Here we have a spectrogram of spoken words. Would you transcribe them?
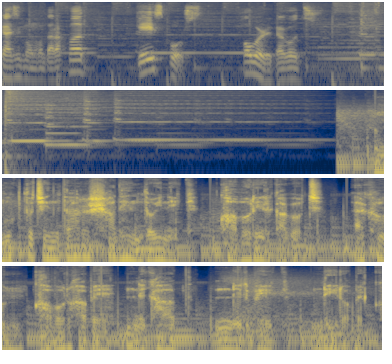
কাজী মোহাম্মদ আরাফাত, কে স্পোর্টস? খবরের কাগজ। মুক্ত চিন্তার স্বাধীন দৈনিক, খবরের কাগজ। এখন খবর হবে নিখাত, নির্ভীক, নিরপেক্ষ।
